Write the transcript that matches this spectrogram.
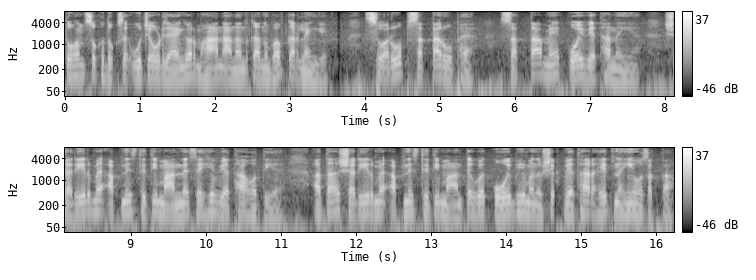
तो हम सुख दुख से ऊँचे उठ जाएँगे और महान आनंद का अनुभव कर लेंगे। स्वरूप सत्ता रूप है। सत्ता में कोई व्यथा नहीं है। शरीर में अपनी स्थिति मानने से ही व्यथा होती है। अतः शरीर में अपनी स्थिति मानते हुए कोई भी मनुष्य व्यथा रहित नहीं हो सकता।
